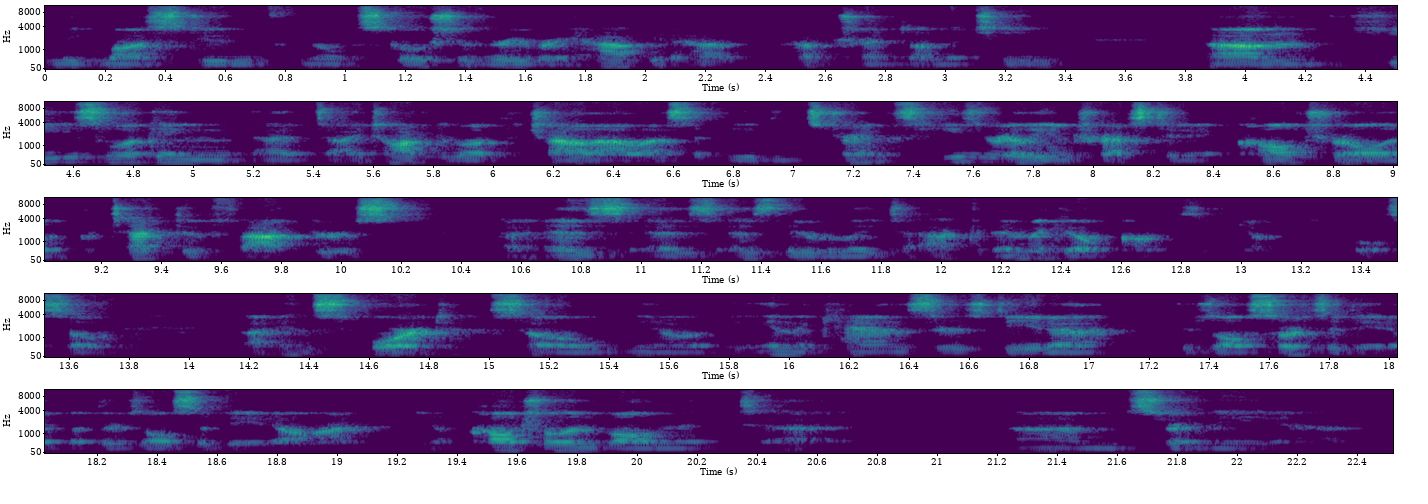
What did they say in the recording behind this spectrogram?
Mi'kmaq student from Nova Scotia. Very very happy to have have Trent on the team. Um, he's looking at, I talked about the child adolescent needs and strengths. He's really interested in cultural and protective factors uh, as, as, as they relate to academic outcomes in young people. So uh, in sport, so, you know, in the CANS, there's data, there's all sorts of data, but there's also data on, you know, cultural involvement, uh, um, certainly, uh,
